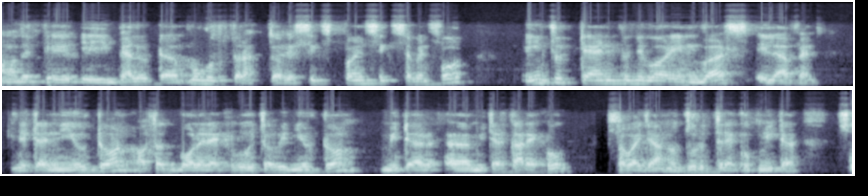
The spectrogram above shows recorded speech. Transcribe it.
আমাদেরকে এই ভ্যালুটা মুখস্থ রাখতে হবে six point six seven four into ten to the power inverse eleven যেটা নিউটন, অর্থাৎ বলের একক হইতে হবে নিউটন, মিটার মিটার কার একক? সবাই জানো, দূরত্বের একক মিটার। সো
